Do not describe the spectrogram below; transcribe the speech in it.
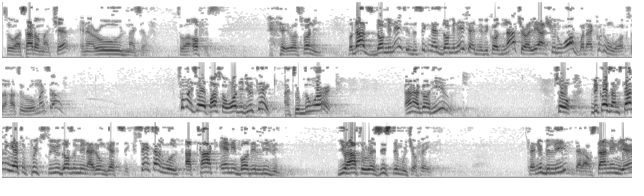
So I sat on my chair and I rolled myself to her office. it was funny. But that's dominating. The sickness dominated me because naturally I should walk, but I couldn't walk, so I had to roll myself. Somebody said, Oh, Pastor, what did you take? I took the word. And I got healed. So, because I'm standing here to preach to you doesn't mean I don't get sick. Satan will attack anybody living. You have to resist him with your faith. Can you believe that I was standing here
